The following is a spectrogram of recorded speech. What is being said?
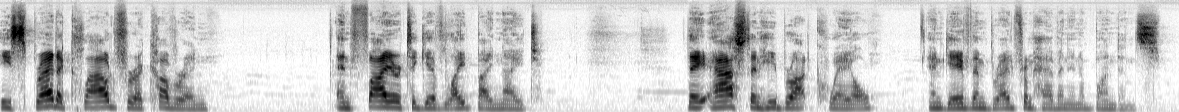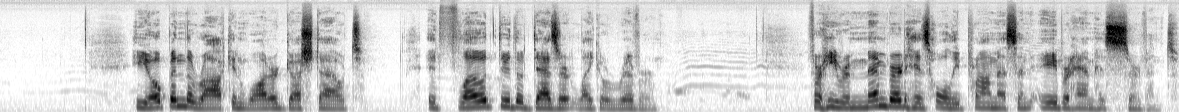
He spread a cloud for a covering and fire to give light by night. They asked, and he brought quail and gave them bread from heaven in abundance. He opened the rock, and water gushed out. It flowed through the desert like a river. For he remembered his holy promise and Abraham his servant.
